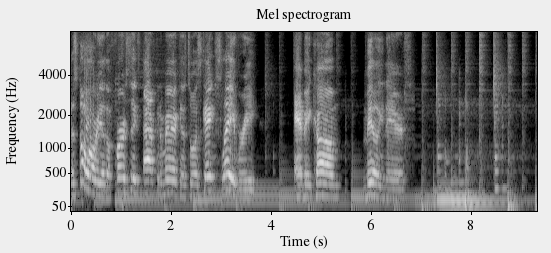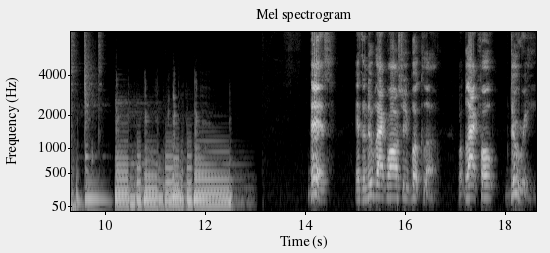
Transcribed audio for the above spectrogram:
The story of the first six African Americans to escape slavery and become millionaires. This is the New Black Wall Street Book Club, where black folk do read.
